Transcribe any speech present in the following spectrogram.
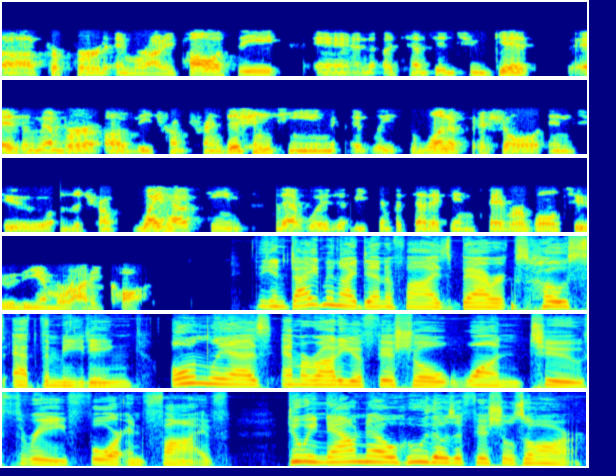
uh, preferred Emirati policy and attempted to get as a member of the Trump transition team, at least one official into the Trump White House team that would be sympathetic and favorable to the Emirati cause. The indictment identifies Barrack's hosts at the meeting only as Emirati official 1, 2, 3, 4, and 5. Do we now know who those officials are?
